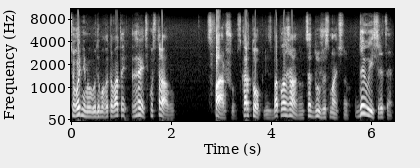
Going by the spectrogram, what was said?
Сьогодні ми будемо готувати грецьку страву. З фаршу, з картоплі, з баклажану. Це дуже смачно. Дивись рецепт.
